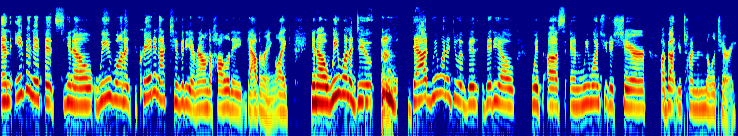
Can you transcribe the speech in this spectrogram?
and even if it's, you know, we want to create an activity around a holiday gathering. Like, you know, we want to do, dad, we want to do a vi- video with us and we want you to share about your time in the military.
